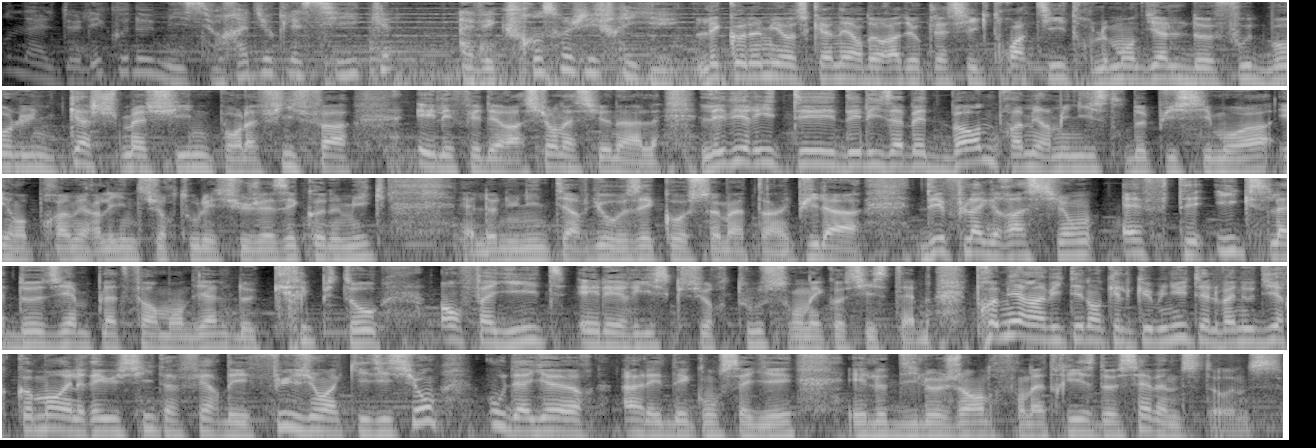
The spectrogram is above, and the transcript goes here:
Journal de l'économie sur Radio Classique avec François Giffrier. L'économie au scanner de Radio Classique, trois titres, le mondial de football, une cash machine pour la FIFA et les fédérations nationales. Les vérités d'Elisabeth Borne, première ministre depuis six mois et en première ligne sur tous les sujets économiques. Elle donne une interview aux échos ce matin. Et puis la déflagration FTX, la deuxième plateforme mondiale de crypto en faillite et les risques sur tout son écosystème. Première invitée dans quelques minutes, elle va nous dire comment elle réussit à faire des fusions-acquisitions ou d'ailleurs à les déconseiller. Elodie Legendre, fondatrice de Seven Stones.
